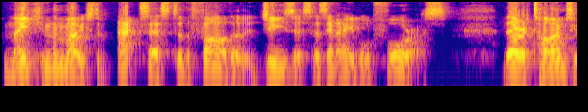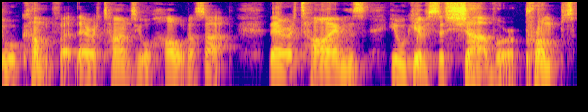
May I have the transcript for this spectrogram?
making the most of access to the Father that Jesus has enabled for us. There are times he will comfort, there are times he will hold us up, there are times he will give us a shove or a prompt,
